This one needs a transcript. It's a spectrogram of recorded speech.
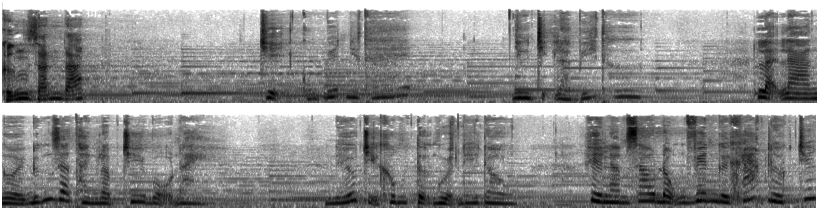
cứng rắn đáp Chị cũng biết như thế. Nhưng chị là bí thư, Lại là người đứng ra thành lập chi bộ này. Nếu chị không tự nguyện đi đầu, Thì làm sao động viên người khác được chứ?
